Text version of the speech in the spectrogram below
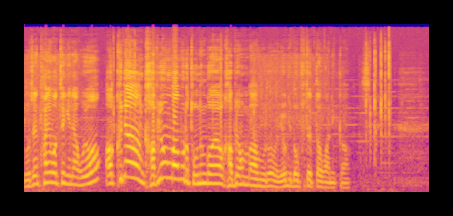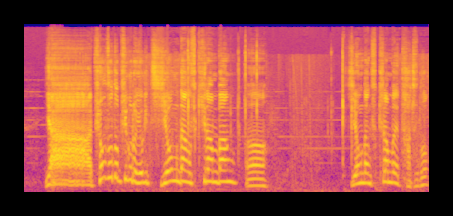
로젠 타임 어택이냐고요? 아 그냥 가벼운 마음으로 도는 거예요. 가벼운 마음으로. 여기 너프 됐다고 하니까. 야 평소 도핑으로 여기 지형당 스킬 한방? 어. 지형당 스킬 한 방에 다 죽어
